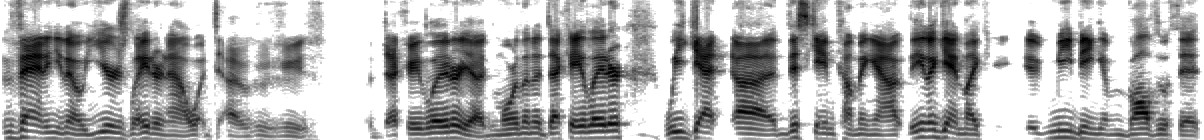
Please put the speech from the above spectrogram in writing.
then, you know, years later now, what uh, a decade later, yeah, more than a decade later, we get uh, this game coming out. And again, like me being involved with it,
